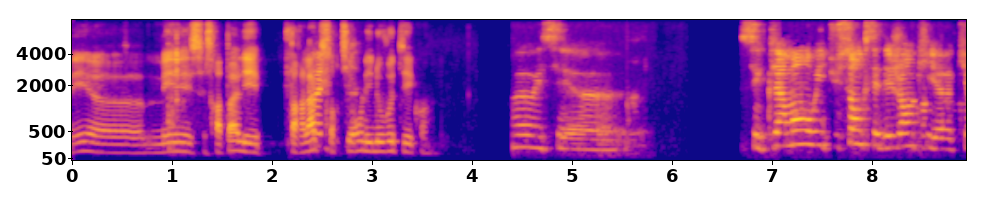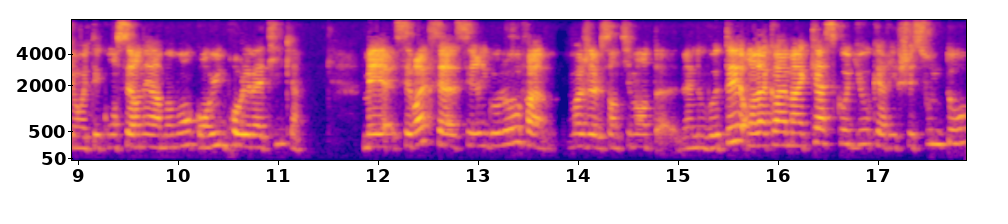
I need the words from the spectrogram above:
Mais, mais ce ne sera pas les, par là que sortiront les nouveautés. Quoi. Oui, oui, c'est c'est clairement, oui, tu sens que c'est des gens euh, qui, ont été concernés à un moment, qui ont eu une problématique. Mais c'est vrai que c'est assez rigolo. Enfin, moi, j'ai le sentiment de la nouveauté. On a quand même un casque audio qui arrive chez Sunto,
